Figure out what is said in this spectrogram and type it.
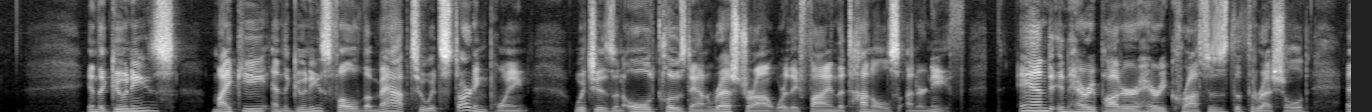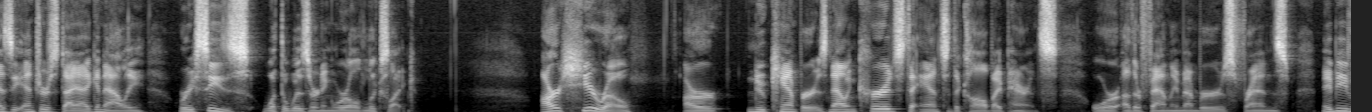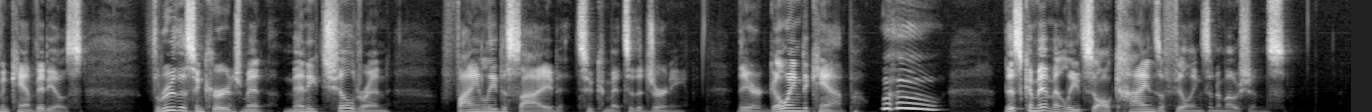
In The Goonies, Mikey and the Goonies follow the map to its starting point, which is an old closed down restaurant where they find the tunnels underneath. And in Harry Potter, Harry crosses the threshold as he enters Diagon Alley, where he sees what the wizarding world looks like. Our hero, our new camper, is now encouraged to answer the call by parents or other family members, friends, maybe even camp videos. Through this encouragement, many children finally decide to commit to the journey. They are going to camp. Woohoo! This commitment leads to all kinds of feelings and emotions.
